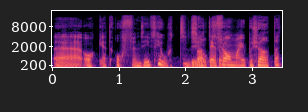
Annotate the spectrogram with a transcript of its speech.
eh, och ett offensivt hot. Det så att det får man ju på köpet.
